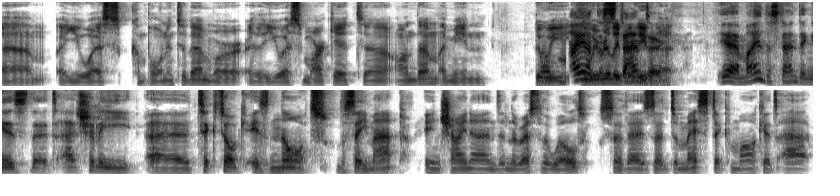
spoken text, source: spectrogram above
um, a U.S. component to them or a U.S. market uh, on them? I mean, do well, we do we really believe that? Yeah, my understanding is that actually uh, TikTok is not the same app in China and in the rest of the world. So there's a domestic market app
